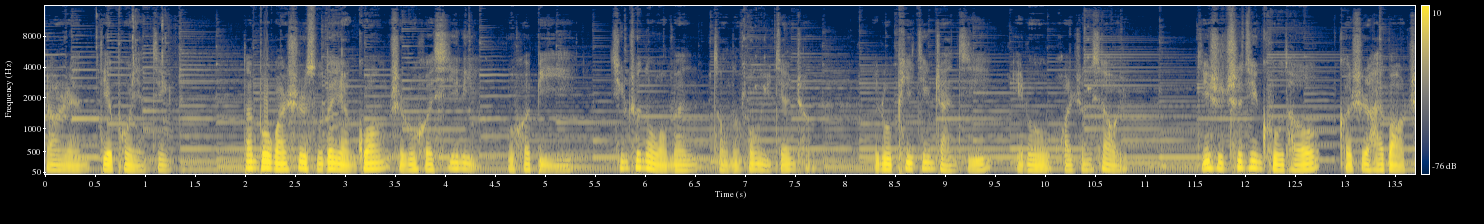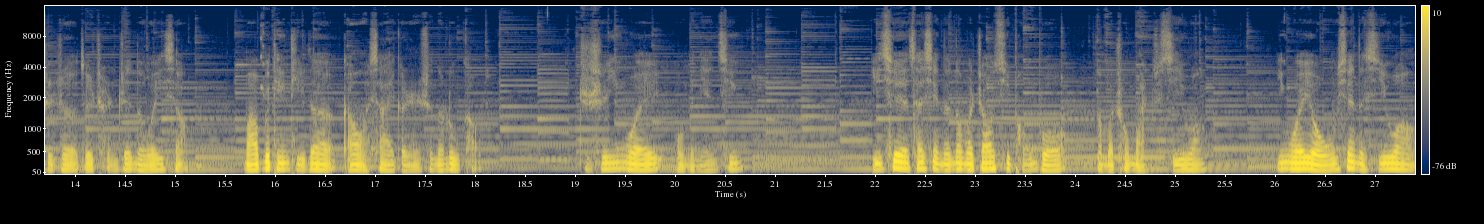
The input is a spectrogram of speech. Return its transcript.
让人跌破眼镜。但不管世俗的眼光是如何犀利，如何鄙夷，青春的我们总能风雨兼程，一路披荆斩棘，一路欢声笑语。即使吃尽苦头，可是还保持着最纯真的微笑，马不停蹄地赶往下一个人生的路口。只是因为我们年轻，一切才显得那么朝气蓬勃，那么充满着希望。因为有无限的希望，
